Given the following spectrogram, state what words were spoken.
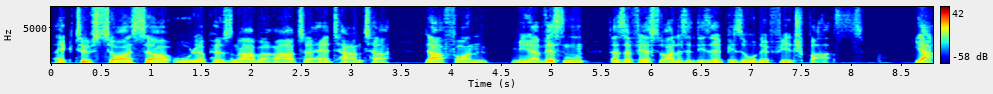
Active Sourcer oder Personalberater, Headhunter davon mehr wissen? Das erfährst du alles in dieser Episode. Viel Spaß. Ja,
